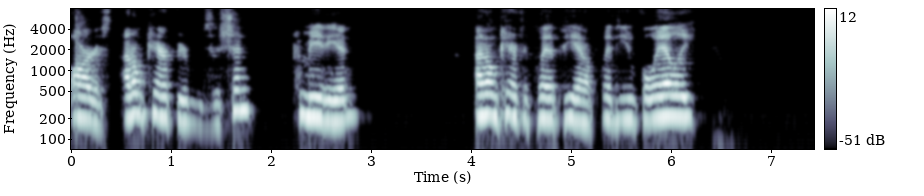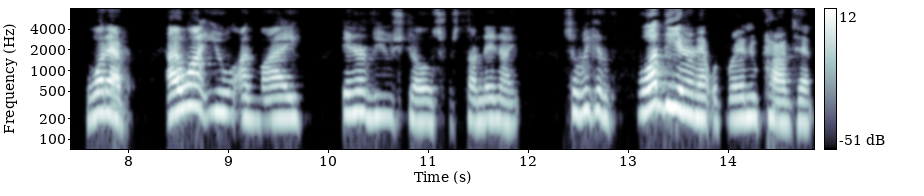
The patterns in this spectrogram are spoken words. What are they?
artists. I don't care if you're a musician, comedian. I don't care if you play the piano, play the ukulele, whatever. I want you on my interview shows for Sunday night so we can flood the internet with brand new content,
